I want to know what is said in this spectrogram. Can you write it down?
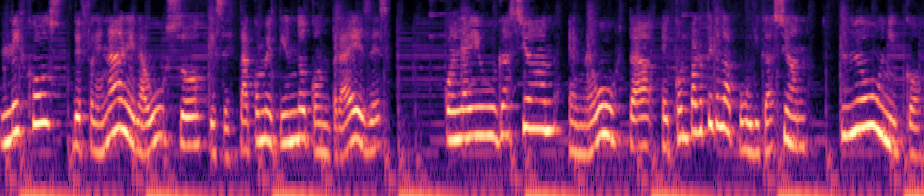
Lejos de frenar el abuso que se está cometiendo contra ellas, con la divulgación, el me gusta, el compartir la publicación, lo único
